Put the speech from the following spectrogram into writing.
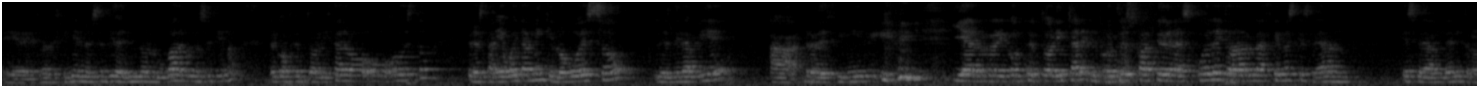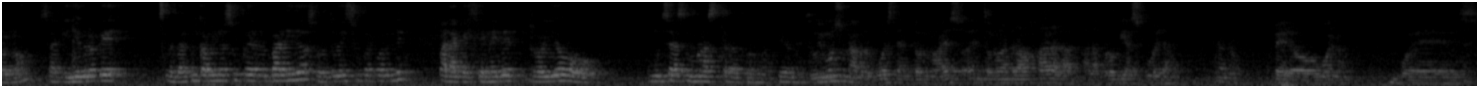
Eh, redefinir en el sentido de no lugar, no sé ¿no? Reconceptualizar o, esto, pero estaría guay también que luego eso les diera pie a redefinir y, y a reconceptualizar el propio espacio de la escuela y todas las relaciones que se dan que se dan dentro, ¿no? O sea, que yo creo que me parece un camino súper válido, sobre todo y súper potente, para que genere rollo muchas más transformaciones. Tuvimos una propuesta en torno a eso, en torno a trabajar a la, a la propia escuela, Claro, pero bueno, pues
